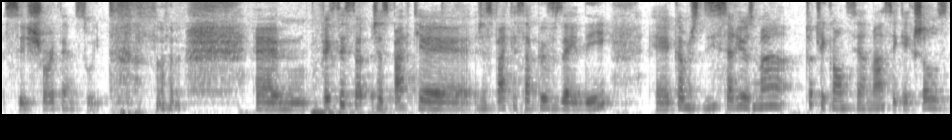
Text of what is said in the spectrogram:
c'est short and sweet. euh, fait que c'est ça. J'espère que, j'espère que ça peut vous aider. Euh, comme je dis, sérieusement, tous les conditionnements, c'est quelque chose,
